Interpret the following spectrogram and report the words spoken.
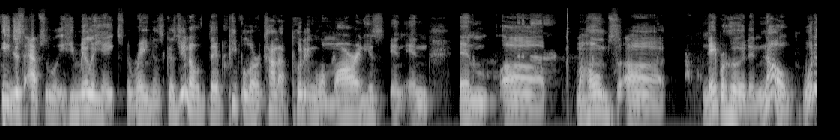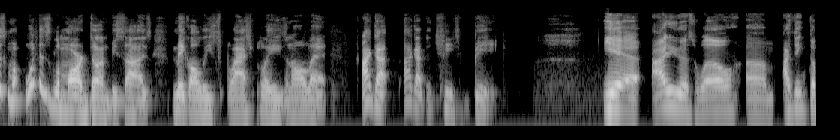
he just absolutely humiliates the Ravens because you know their people are kind of putting Lamar in his in in in uh, Mahomes' uh, neighborhood. And no, what is what has Lamar done besides make all these splash plays and all that? I got I got the Chiefs big. Yeah, I do as well. Um, I think the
